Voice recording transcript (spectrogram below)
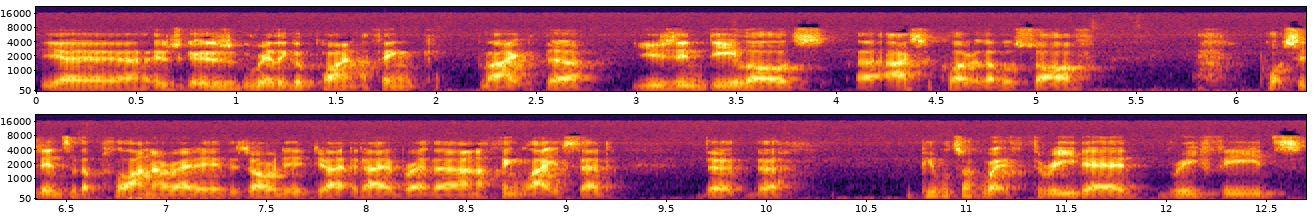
Yeah, yeah, yeah. It was, it was a really good point. I think like the using deloads at isocaloric levels sort of puts it into the plan already. There's already a diet break there, and I think, like you said, the the people talk about three day refeeds,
